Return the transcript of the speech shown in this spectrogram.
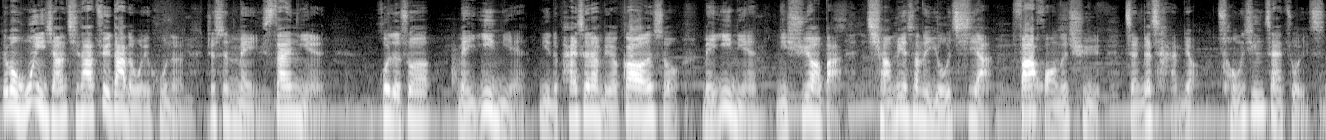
那么无影墙其他最大的维护呢，就是每三年。或者说每一年你的拍摄量比较高的时候，每一年你需要把墙面上的油漆啊发黄的区域整个铲掉，重新再做一次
